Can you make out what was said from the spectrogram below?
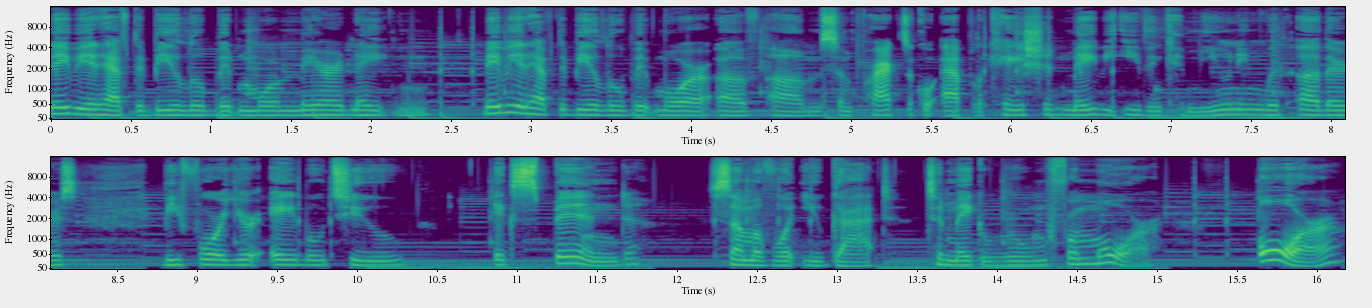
Maybe it'd have to be a little bit more marinating. Maybe it'd have to be a little bit more of um, some practical application, maybe even communing with others before you're able to expend some of what you got to make room for more. Or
